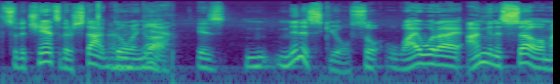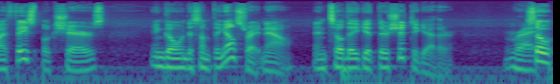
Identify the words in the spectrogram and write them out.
So the chance of their stock uh-huh. going yeah. up is m- minuscule. So why would I? I'm going to sell my Facebook shares and go into something else right now until they get their shit together. Right. So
